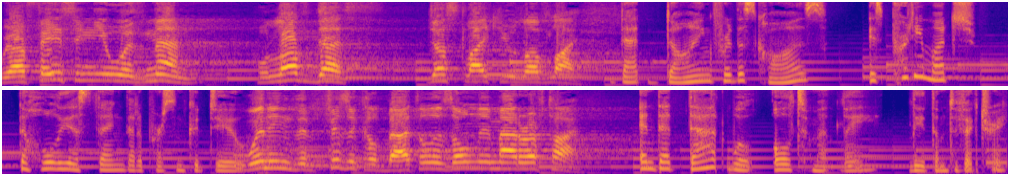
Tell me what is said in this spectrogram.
We are facing you with men who love death just like you love life. That dying for this cause is pretty much the holiest thing that a person could do. Winning the physical battle is only a matter of time. And that that will ultimately lead them to victory.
